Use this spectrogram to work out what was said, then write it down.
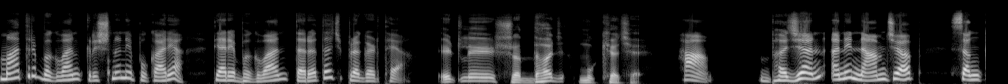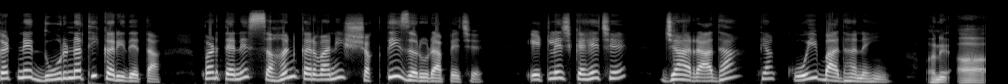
માત્ર ભગવાન કૃષ્ણને પુકાર્યા ત્યારે ભગવાન તરત જ પ્રગટ થયા. એટલે શ્રદ્ધા જ મુખ્ય છે. હા ભજન અને નામજપ સંકટને દૂર નથી કરી દેતા પણ તેને સહન કરવાની શક્તિ જરૂર આપે છે. એટલે જ કહે છે જ્યાં રાધા ત્યાં કોઈ બાધા નહીં. અને આ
